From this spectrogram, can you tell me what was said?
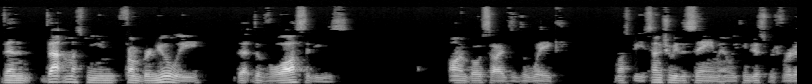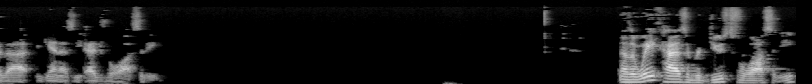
then that must mean from Bernoulli that the velocities on both sides of the wake must be essentially the same, and we can just refer to that again as the edge velocity. Now the wake has a reduced velocity,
